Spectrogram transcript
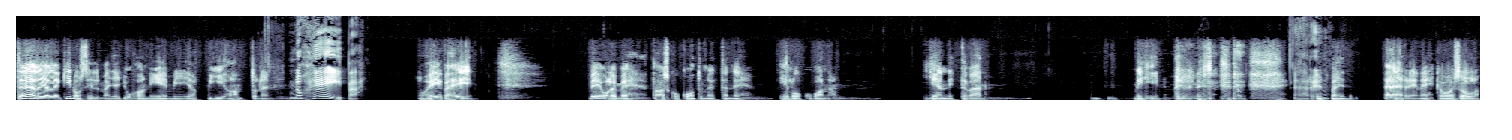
Täällä jälleen Kinosilmä ja Juha Niemi ja Pi Anttonen. No heipä! No heipä hei. Me olemme taas kokoontuneet tänne elokuvan jännittävään mihin? Ääreen. Nyt mä en, ääreen ehkä voisi olla.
